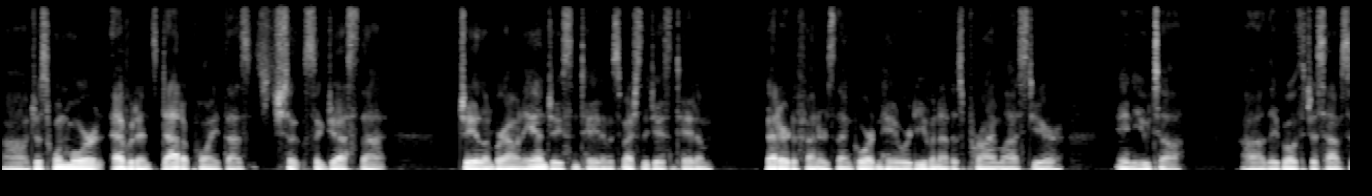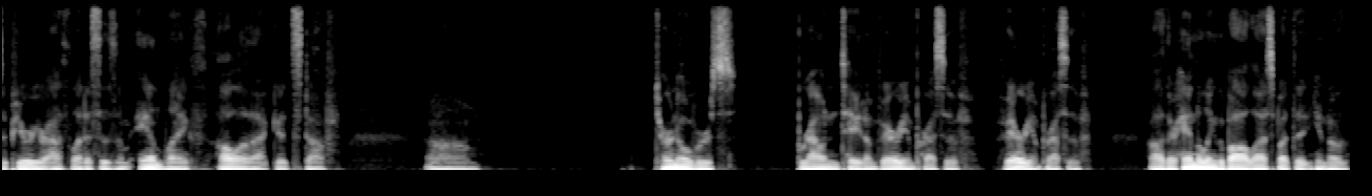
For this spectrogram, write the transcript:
uh, just one more evidence data point that su- suggests that Jaylen Brown and Jayson Tatum, especially Jayson Tatum, better defenders than Gordon Hayward, even at his prime last year in Utah. Uh, they both just have superior athleticism and length, all of that good stuff. Um, turnovers, Brown and Tatum, very impressive, very impressive. Uh, they're handling the ball less, but the, you know,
